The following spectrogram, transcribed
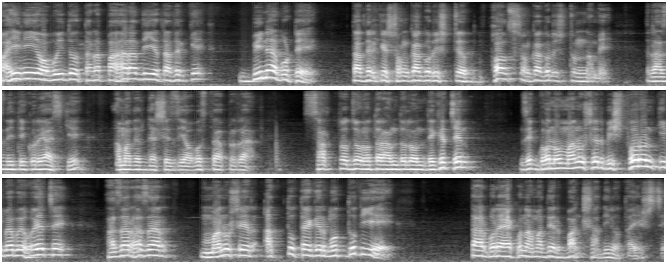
বাহিনী, অবৈধ তারা পাহারা দিয়ে তাদেরকে বিনা ভোটে তাদেরকে সংখ্যাগরিষ্ঠ ফলস সংখ্যাগরিষ্ঠর নামে রাজনীতি করে আজকে আমাদের দেশে যে অবস্থা, আপনারা ছাত্র জনতার আন্দোলন দেখেছেন। যে গণমানুষের বিস্ফোরণ কীভাবে হয়েছে, হাজার হাজার মানুষের আত্মত্যাগের মধ্য দিয়ে তারপরে এখন আমাদের বাক স্বাধীনতা এসছে।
